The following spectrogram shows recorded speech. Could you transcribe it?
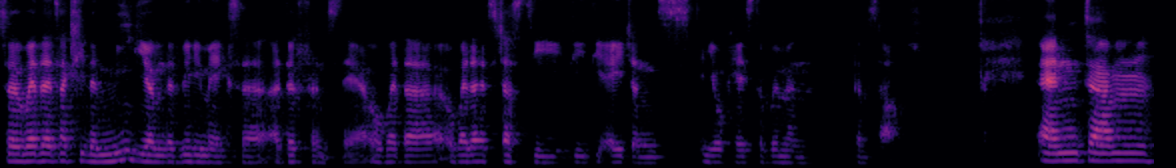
so whether it's actually the medium that really makes a, a difference there, or whether or whether it's just the, the, the agents, in your case, the women themselves. And um,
